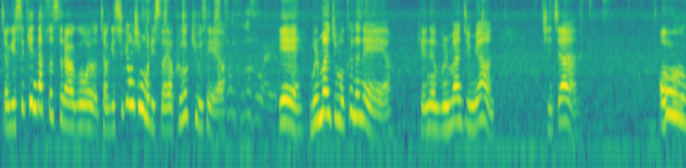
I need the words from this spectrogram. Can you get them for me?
저기 스킨답서스라고 저기 수경식물 있어요. 그거 키우세요. 전 그거 좋아해요. 예, 물만 주면 크는 애예요. 걔는 물만 주면, 진짜, 어우,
